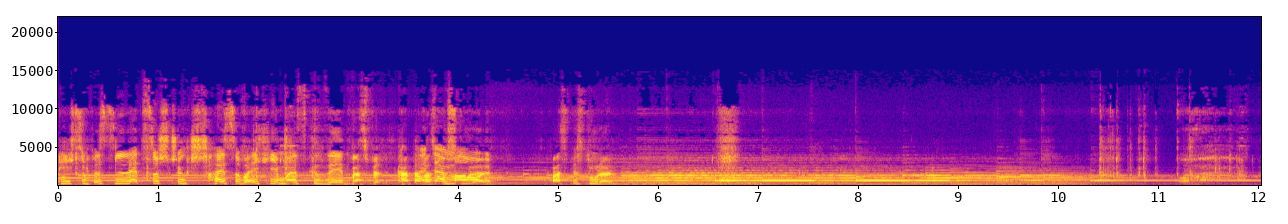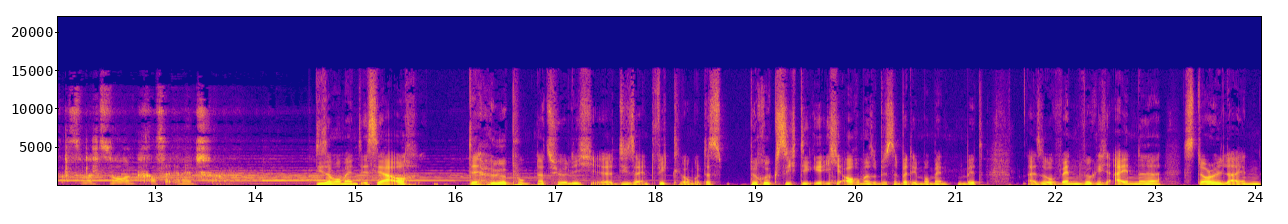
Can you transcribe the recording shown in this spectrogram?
Echt, du bist das letzte Stück Scheiße, was ich jemals gesehen habe. Was, Katha, was halt bist Maul. du denn? Was bist du denn? Oh, das wird so ein krasser Image sein. Dieser Moment ist ja auch der Höhepunkt natürlich äh, dieser Entwicklung und das berücksichtige ich auch immer so ein bisschen bei den Momenten mit. Also wenn wirklich eine Storyline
